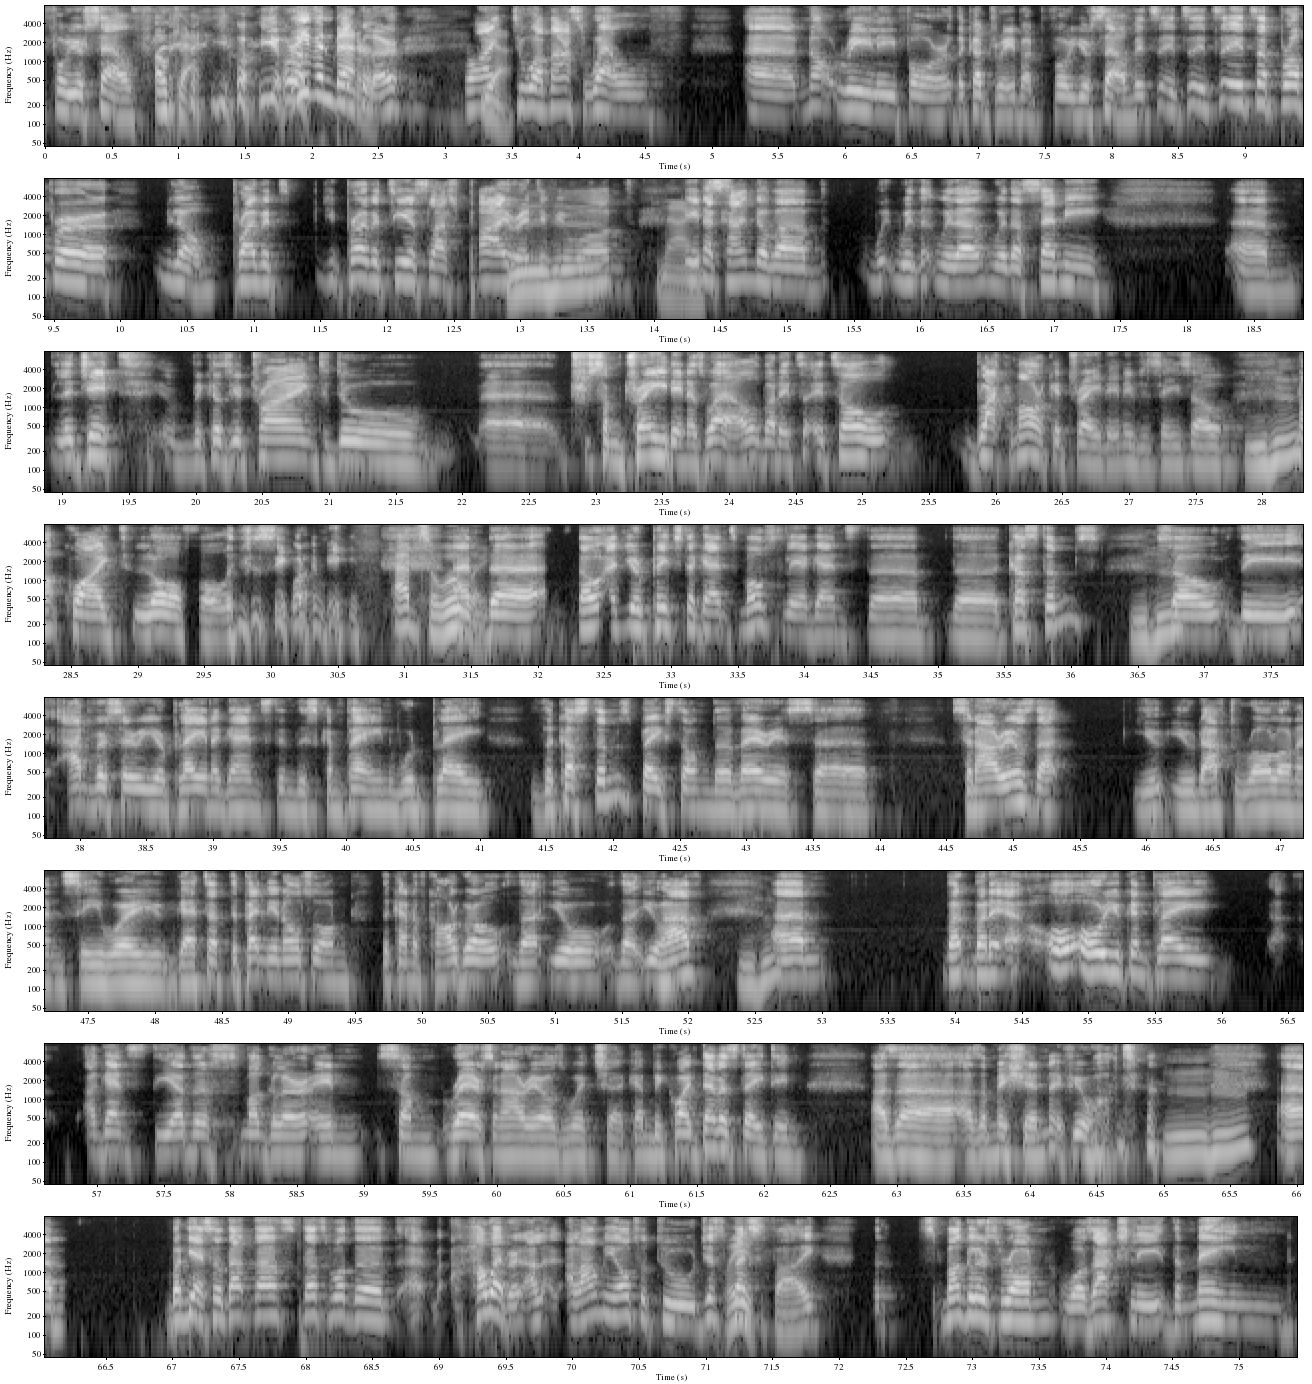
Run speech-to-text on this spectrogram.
for yourself. Okay. you're, you're even better. Right yeah. to amass wealth, uh, not really for the country, but for yourself. It's it's it's it's a proper you know private privateer slash pirate mm-hmm. if you mm-hmm. want nice. in a kind of a with with a with a semi uh, legit because you're trying to do uh, tr- some trading as well, but it's it's all black market trading, if you see. So mm-hmm. not quite lawful, if you see what I mean. Absolutely. And uh, so, and you're pitched against mostly against the the customs. Mm-hmm. So the adversary you're playing against in this campaign would play the customs based on the various uh, scenarios that you you'd have to roll on and see where you get at, depending also on the kind of cargo that you that you have. Mm-hmm. Um, but but uh, or, or you can play against the other smuggler in some rare scenarios, which uh, can be quite devastating as a as a mission if you want. Mm-hmm. um, but yeah, so that that's that's what the. Uh, however, allow me also to just Please. specify that Smuggler's Run was actually the main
